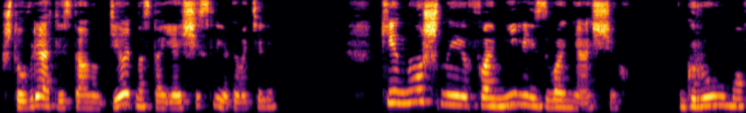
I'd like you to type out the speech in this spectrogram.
что вряд ли станут делать настоящие следователи. Киношные фамилии звонящих – Громов,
